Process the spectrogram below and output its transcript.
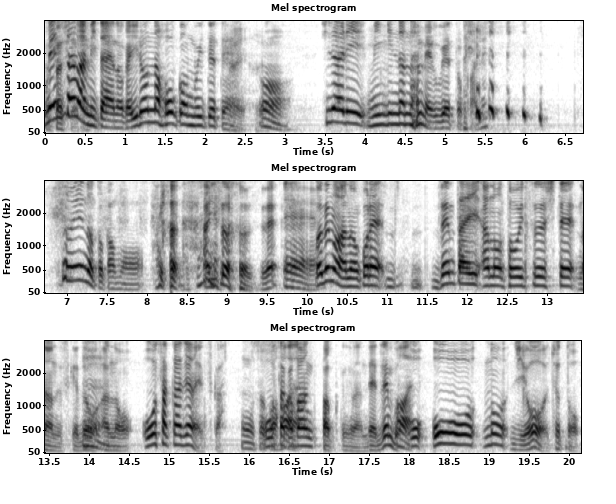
まあ目ん玉みたいのがいろんな方向向いてて、はい。うん、左右斜め上とかね そういうのとかも入ってるんですかね。あ りそうですね。ええまあでもあのこれず全体あの統一してなんですけど、うんあの大阪じゃないですか。大阪万博なんで全部はい O, O の字をちょっと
